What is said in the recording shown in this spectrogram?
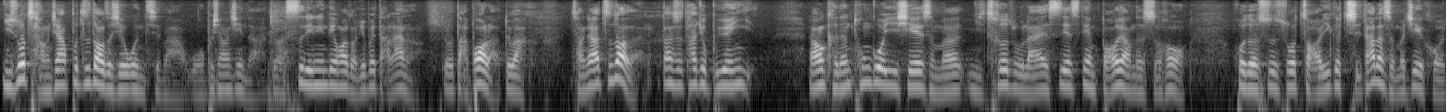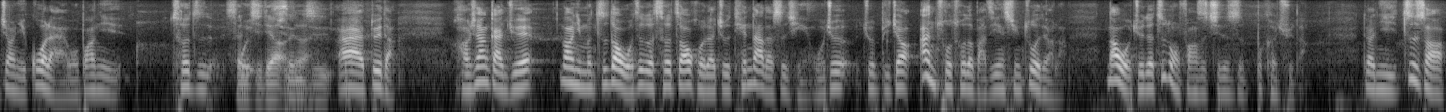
你说厂家不知道这些问题吧？我不相信的，对吧？四零零电话早就被打烂了，就？打爆了，对吧？厂家知道的，但是他就不愿意，然后可能通过一些什么你车主来 4S 店保养的时候，或者是说找一个其他的什么借口叫你过来，我帮你车子升级掉，升级，哎，对的，好像感觉让你们知道我这个车召回了就是天大的事情，我就就比较暗戳戳的把这件事情做掉了。那我觉得这种方式其实是不可取的，对吧？你至少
